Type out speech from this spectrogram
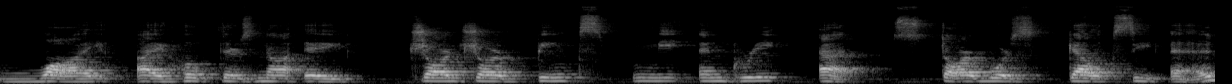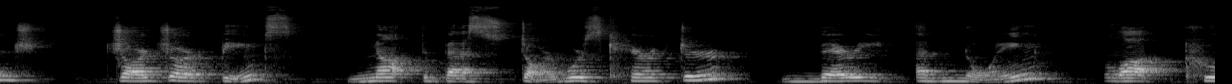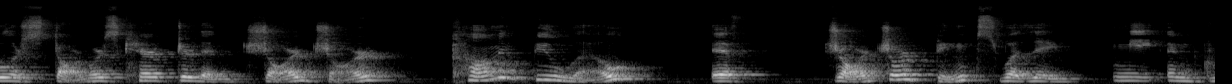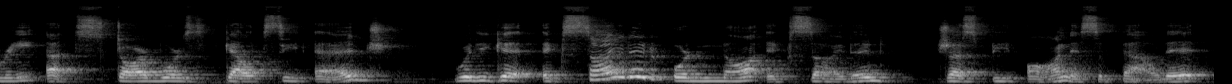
why I hope there's not a Jar Jar Binks meet and greet at Star Wars Galaxy Edge. Jar Jar Binks, not the best Star Wars character, very annoying, a lot cooler Star Wars character than Jar Jar. Comment below if Jar Jar Binks was a meet and greet at Star Wars Galaxy Edge. Would you get excited or not excited? Just be honest about it.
